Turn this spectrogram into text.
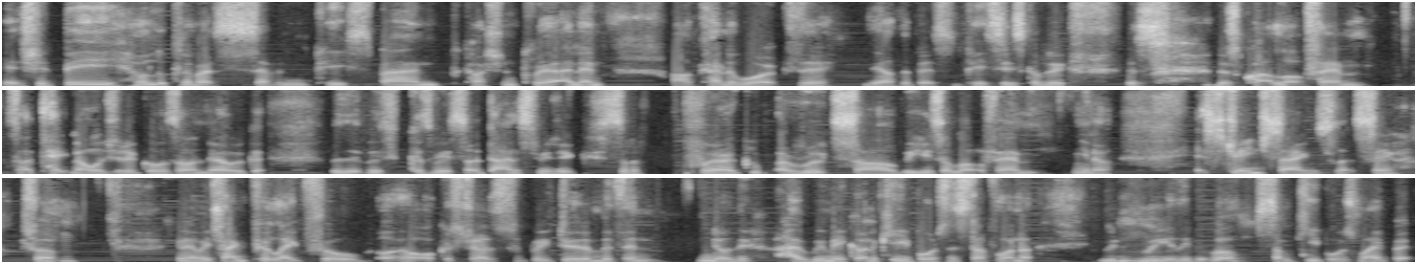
it should be. We're looking about seven piece band, percussion player, and then I'll kind of work the the other bits and pieces because there's there's quite a lot of um, sort of technology that goes on there. We've got with because we're sort of dance music sort of where our, gr- our roots are. We use a lot of um, you know, strange sounds. Let's say so. You know, we try and put like full orchestras. We do them within you know the, how we make it on the keyboards and stuff. Whatnot. We wouldn't really, be, well, some keyboards might, but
